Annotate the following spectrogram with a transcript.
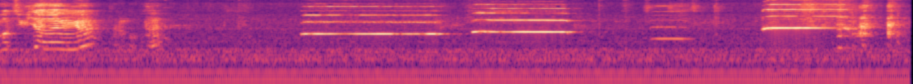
그거 죽이잖아요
